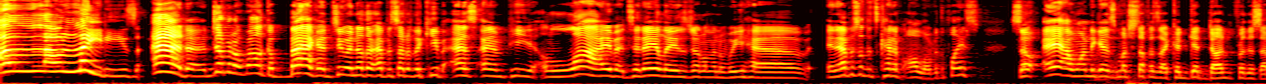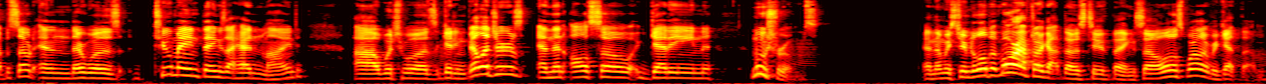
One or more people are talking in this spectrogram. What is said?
Hello, ladies and gentlemen, welcome back to another episode of the Cube SMP Live. Today, ladies and gentlemen, we have an episode that's kind of all over the place. So, A, I wanted to get as much stuff as I could get done for this episode, and there was two main things I had in mind, uh, which was getting villagers and then also getting mushrooms. And then we streamed a little bit more after I got those two things, so a little spoiler, we get them.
